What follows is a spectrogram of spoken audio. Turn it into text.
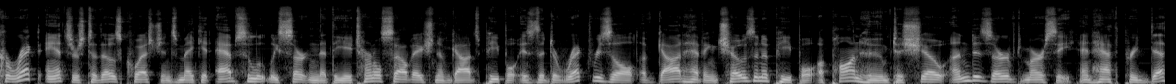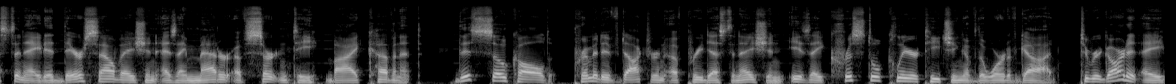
Correct answers to those questions make it absolutely certain that the eternal salvation of God's people is the direct result of God having chosen a people upon whom to show undeserved mercy and hath predestinated their salvation as a matter of certainty by covenant. This so called primitive doctrine of predestination is a crystal clear teaching of the Word of God. To regard it a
